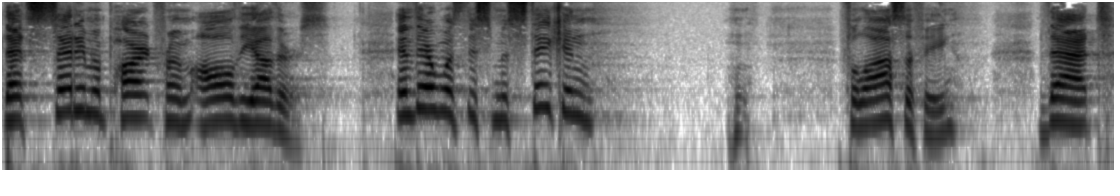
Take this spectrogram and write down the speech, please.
that set him apart from all the others. And there was this mistaken philosophy that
